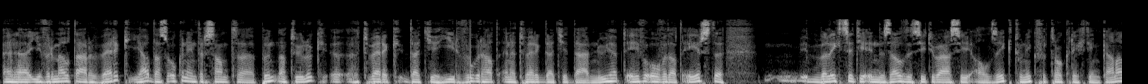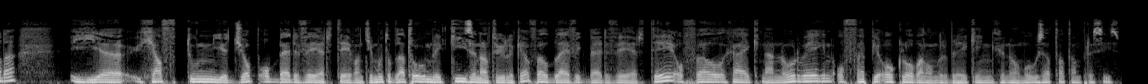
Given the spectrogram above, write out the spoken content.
En uh, je vermeldt daar werk. Ja, dat is ook een interessant uh, punt natuurlijk. Uh, het werk dat je hier vroeger had en het werk dat je daar nu hebt. Even over dat eerste. Wellicht zit je in dezelfde situatie als ik toen ik vertrok richting Canada. Je gaf toen je job op bij de VRT, want je moet op dat ogenblik kiezen natuurlijk. Hè? Ofwel blijf ik bij de VRT, ofwel ga ik naar Noorwegen, of heb je ook loopbaanonderbreking genomen? Hoe zat dat dan precies?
